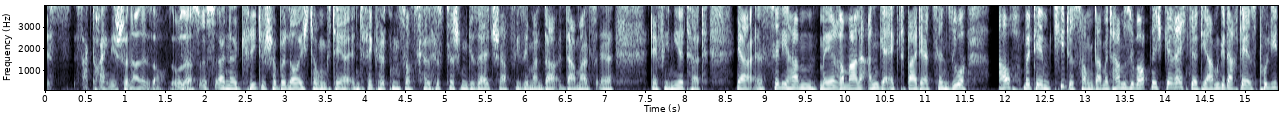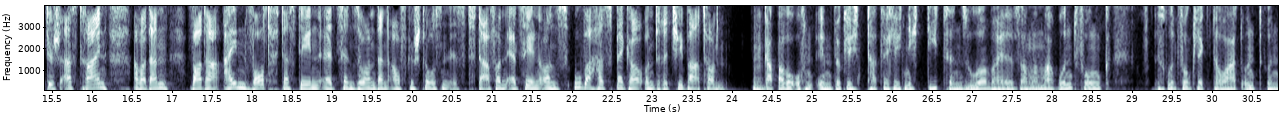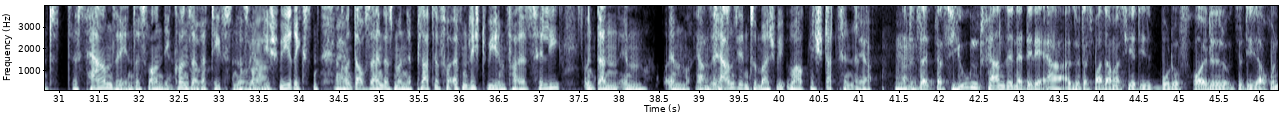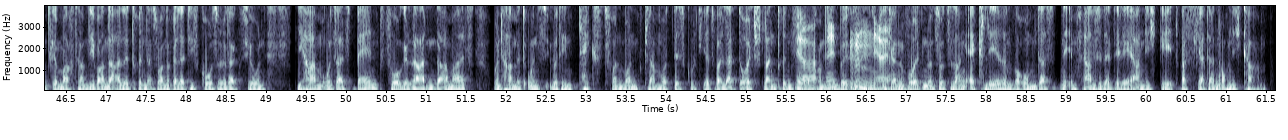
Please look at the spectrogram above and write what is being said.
es sagt doch eigentlich schon alles aus, oder? Das ist eine kritische Beleuchtung der entwickelten sozialistischen Gesellschaft, wie sie man da, damals äh, definiert hat. Ja, äh, Silly haben mehrere Male angeeckt bei der Zensur, auch mit dem Titelsong. Damit haben sie überhaupt nicht gerechnet. Die haben gedacht, der ist politisch astrein, aber dann war da ein Wort, das den äh, Zensoren dann aufgestoßen ist. Davon erzählen uns Uwe Hasbecker und Richie Barton. Gab aber auch eben wirklich tatsächlich nicht die Zensur, weil, sagen wir mal, Rundfunk das Rundfunklektorat und, und das Fernsehen, das waren die ja, konservativsten, das oh, waren ja. die schwierigsten. Ja. Konnte auch sein, dass man eine Platte veröffentlicht, wie im Fall Silly, und dann im, im, Fernsehen. im Fernsehen zum Beispiel überhaupt nicht stattfindet. Ja. Mhm. Also das Jugendfernsehen der DDR, also das war damals hier die Bodo Freudel, die da rund gemacht haben, die waren da alle drin. Das war eine relativ große Redaktion. Die haben uns als Band vorgeladen damals und haben mit uns über den Text von Mont Clamott diskutiert, weil da Deutschland drin vorkommt. Äh, und, ja, ja. und wollten uns sozusagen erklären, warum das im Fernsehen der DDR nicht geht, was ja dann auch nicht kam.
